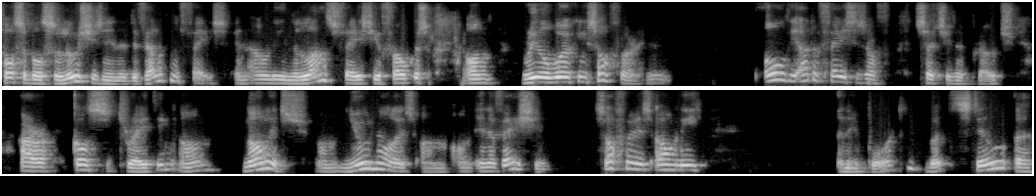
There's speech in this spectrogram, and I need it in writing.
possible solutions in the development phase. And only in the last phase, you focus on real working software. And all the other phases of such an approach are concentrating on knowledge, on new knowledge, on, on innovation. Software is only an important, but still a,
